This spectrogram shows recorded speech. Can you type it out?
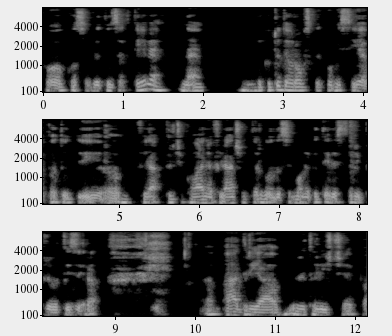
ko, ko so bile tudi zahteve, ne, tudi Evropska komisija, pa tudi uh, fina, pričakovanja finančnih trgov, da se bo nekatere stvari privatizirale. Uh, Adrija, letališče, pa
